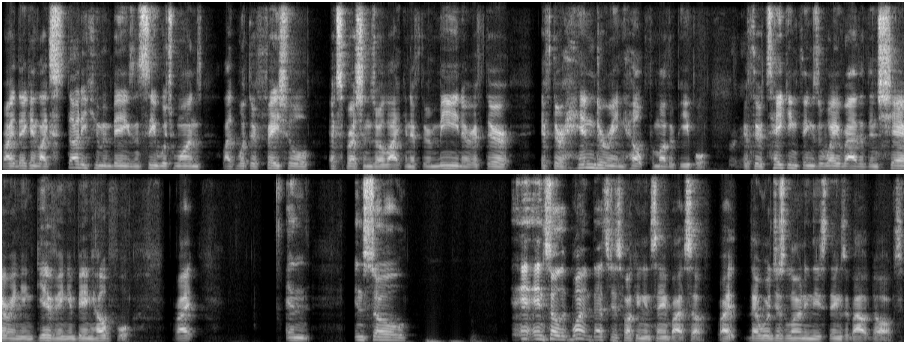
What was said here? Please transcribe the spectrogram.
right they can like study human beings and see which ones like what their facial expressions are like and if they're mean or if they're if they're hindering help from other people Okay. if they're taking things away rather than sharing and giving and being helpful right? And and so and, and so one that's just fucking insane by itself right? That we're just learning these things about dogs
